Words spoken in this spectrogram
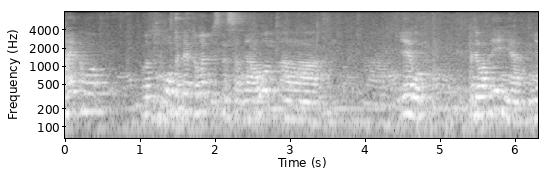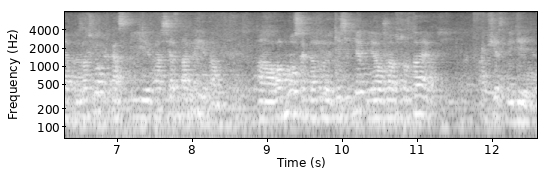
Поэтому вот опыт этого бизнеса, да, он, э, э, я его преломление у меня произошло как раз и на все остальные там э, вопросы, которые 10 лет я уже обсуждаю как общественный деятель.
